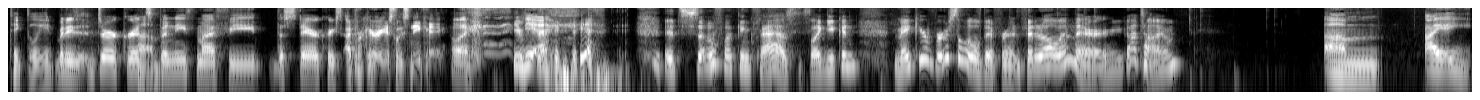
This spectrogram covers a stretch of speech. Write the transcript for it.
take the lead. but he's Dirk Um, beneath my feet. The stair creaks. I precariously sneaky. Like, Yeah. it's so fucking fast. It's like you can make your verse a little different, fit it all in there. You got time. um. I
